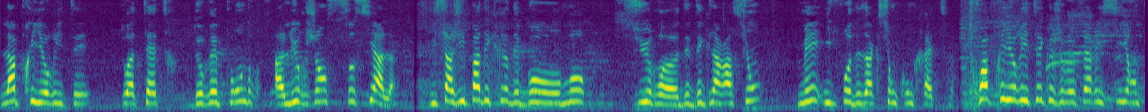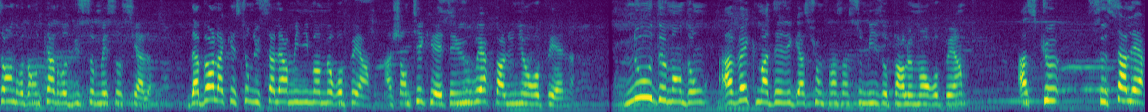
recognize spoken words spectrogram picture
la priorité doit être de répondre à l'urgence sociale. Il ne s'agit pas d'écrire des beaux mots sur euh, des déclarations, mais il faut des actions concrètes. Trois priorités que je veux faire ici entendre dans le cadre du sommet social. D'abord, la question du salaire minimum européen, un chantier qui a été ouvert par l'Union européenne. Nous demandons, avec ma délégation France Insoumise au Parlement européen, à ce que ce salaire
